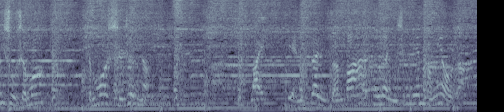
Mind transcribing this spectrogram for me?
你属什么？什么时辰的？来点赞转发，看看你身边朋友的。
